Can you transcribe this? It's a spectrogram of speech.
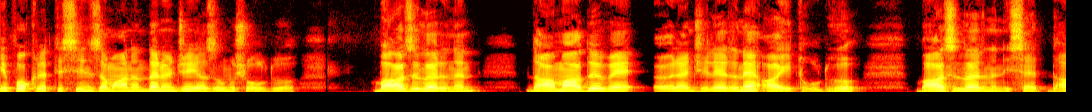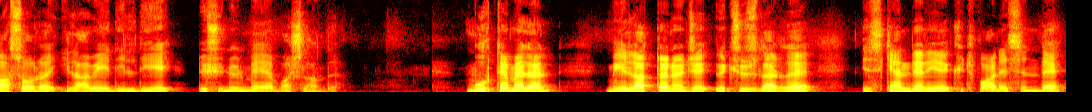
Hipokrates'in zamanından önce yazılmış olduğu, bazılarının damadı ve öğrencilerine ait olduğu, bazılarının ise daha sonra ilave edildiği düşünülmeye başlandı. Muhtemelen milattan önce 300'lerde İskenderiye Kütüphanesi'nde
